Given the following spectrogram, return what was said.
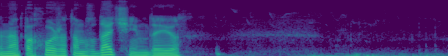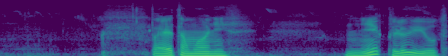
Она, похоже, там сдачи им дает. Поэтому они не клюют.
